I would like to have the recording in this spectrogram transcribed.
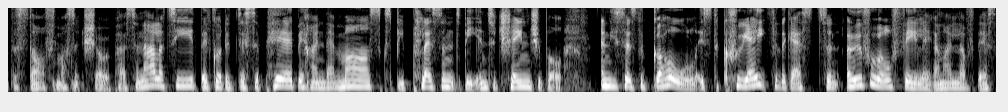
the staff mustn't show a personality. They've got to disappear behind their masks, be pleasant, be interchangeable. And he says the goal is to create for the guests an overall feeling, and I love this,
